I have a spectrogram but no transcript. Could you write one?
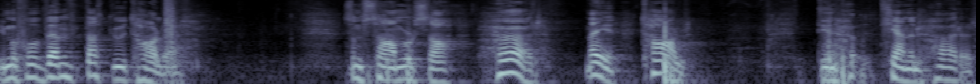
Vi må forvente at Gud taler. Som Samuel sa, hør. Nei, tal. Din tjener hører.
